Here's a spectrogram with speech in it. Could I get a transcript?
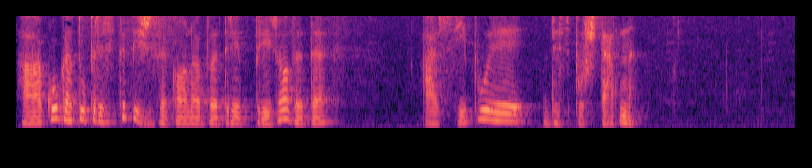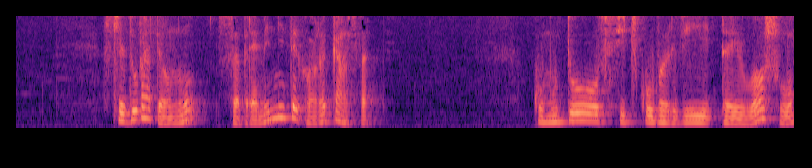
А когато престъпиш закона вътре в природата, Азибо е безпощадна. Следователно, съвременните хора казват Комуто всичко върви тъй лошо,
